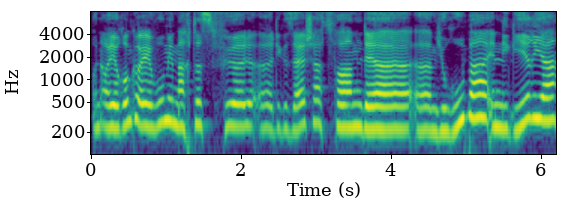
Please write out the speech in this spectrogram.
Und Oyerunke Oyewumi macht es für äh, die Gesellschaftsform der ähm, Yoruba in Nigeria,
